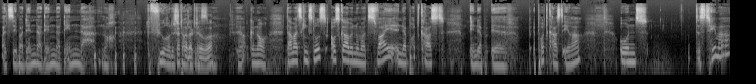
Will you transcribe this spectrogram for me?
Als Sebadenda, Denda, Denda noch Führer des Standort war? Ja, genau. Damals ging es los. Ausgabe Nummer zwei in der Podcast, in der äh, Podcast-Ära. Und das Thema,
